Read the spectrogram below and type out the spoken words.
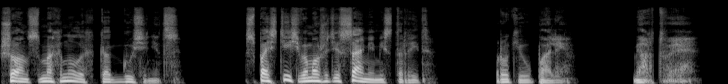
Шон смахнул их, как гусениц. «Спастись вы можете сами, мистер Рид. Руки упали. Мертвые.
